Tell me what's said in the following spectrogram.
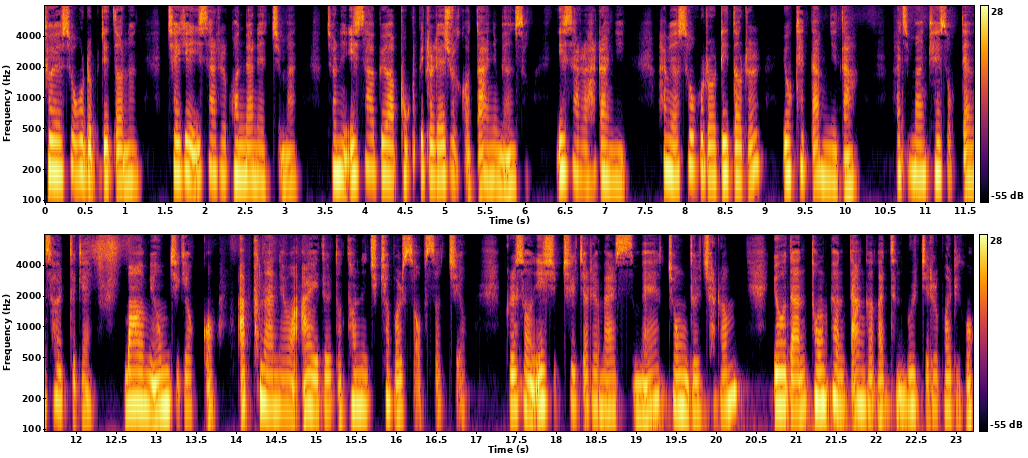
교회 소그룹 리더는 제게 이사를 권면했지만 저는 이사비와 복비를 내줄 것도 아니면서 이사를 하라니 하며 속으로 리더를 욕했답니다. 하지만 계속된 설득에 마음이 움직였고 아픈 아내와 아이들도 더는 지켜볼 수 없었지요. 그래서 27절의 말씀에 종들처럼 요단 동편 땅과 같은 물질을 버리고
